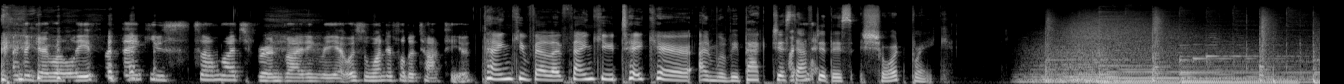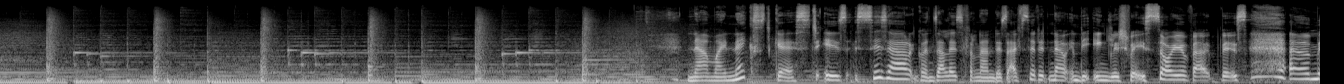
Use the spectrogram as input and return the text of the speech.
I think I will leave, but thank you so much for inviting me. It was wonderful to talk to you. Thank you, Bella. Thank you. Take care. And we'll be back just okay. after this short break. Now, my next guest is Cesar Gonzalez Fernandez. I've said it now in the English way. Sorry about this. Um,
